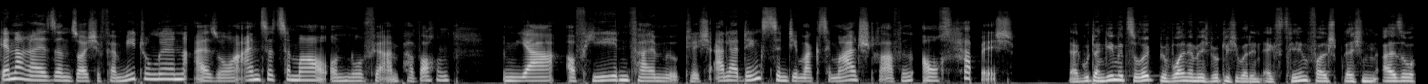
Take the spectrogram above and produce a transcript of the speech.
Generell sind solche Vermietungen, also Einzelzimmer und nur für ein paar Wochen im Jahr auf jeden Fall möglich. Allerdings sind die Maximalstrafen auch happig. Ja gut, dann gehen wir zurück. Wir wollen nämlich wirklich über den Extremfall sprechen, also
